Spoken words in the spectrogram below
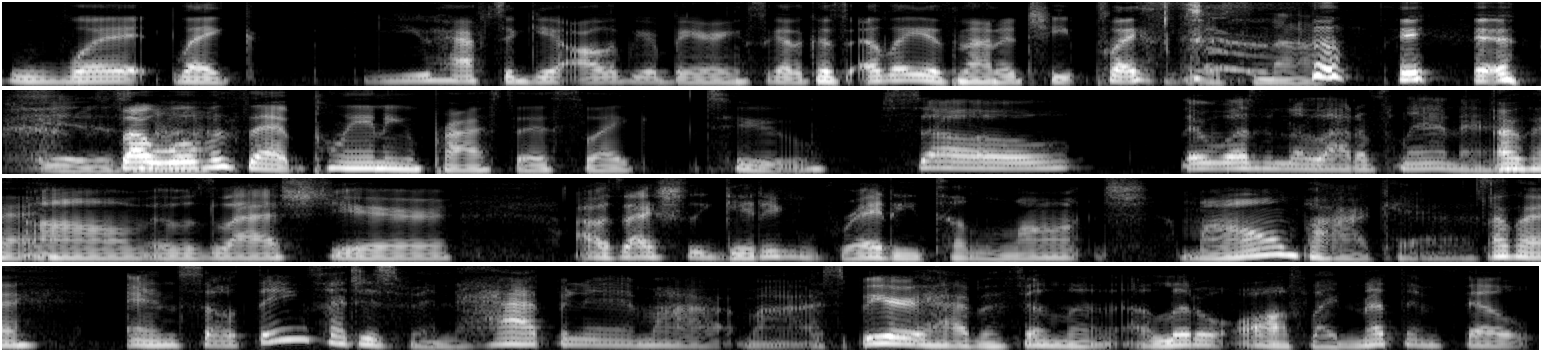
What like you have to get all of your bearings together because LA is not a cheap place to It's not. live. It is so, what was that planning process like too? So there wasn't a lot of planning. Okay. Um, it was last year. I was actually getting ready to launch my own podcast. Okay. And so things had just been happening. My my spirit had been feeling a little off. Like nothing felt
